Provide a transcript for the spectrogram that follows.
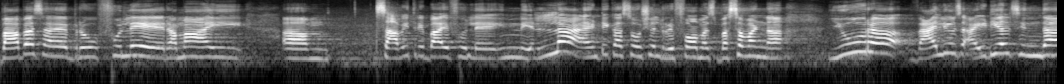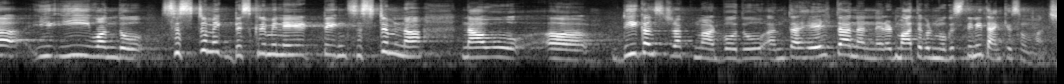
ಬಾಬಾ ಸಾಹೇಬರು, ಫುಲೆ, ರಮಾಯಿ ಸಾವಿತ್ರಿಬಾಯಿ ಫುಲೆ, ಇನ್ನು ಎಲ್ಲ ಆ್ಯಂಟಿಕಾ ಸೋಷಿಯಲ್ ರಿಫಾರ್ಮರ್ಸ್, ಬಸವಣ್ಣ, ಇವರ ವ್ಯಾಲ್ಯೂಸ್ ಐಡಿಯಲ್ಸಿಂದ ಈ ಈ ಒಂದು ಸಿಸ್ಟಮಿಕ್ ಡಿಸ್ಕ್ರಿಮಿನೇಟಿಂಗ್ ಸಿಸ್ಟಮ್ನ ನಾವು ಡಿಕನ್ಸ್ಟ್ರಕ್ಟ್ ಮಾಡ್ಬೋದು ಅಂತ ಹೇಳ್ತಾ ನಾನು ಎರಡು ಮಾತುಗಳು ಮುಗಿಸ್ತೀನಿ. ಥ್ಯಾಂಕ್ ಯು ಸೊ ಮಚ್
